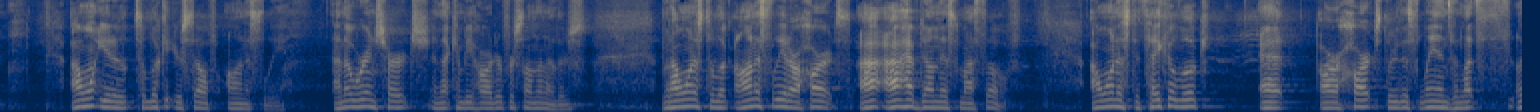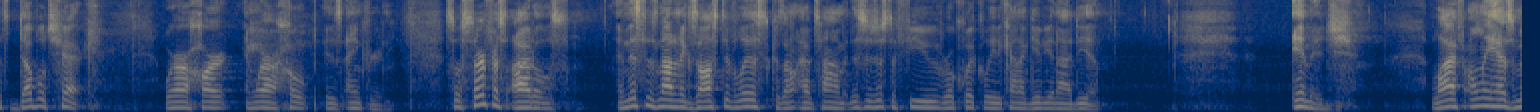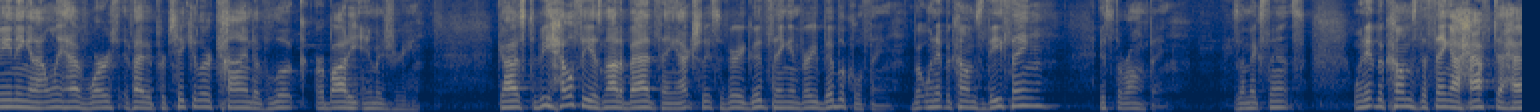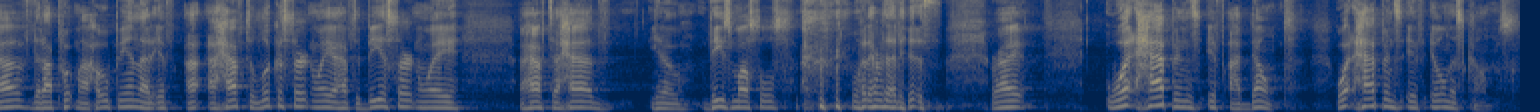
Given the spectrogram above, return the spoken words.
I want you to, to look at yourself honestly. I know we're in church, and that can be harder for some than others. But I want us to look honestly at our hearts. I, I have done this myself. I want us to take a look at our hearts through this lens and let's, let's double check where our heart and where our hope is anchored. So, surface idols, and this is not an exhaustive list because I don't have time, but this is just a few real quickly to kind of give you an idea. Image. Life only has meaning and I only have worth if I have a particular kind of look or body imagery. Guys, to be healthy is not a bad thing. Actually, it's a very good thing and very biblical thing. But when it becomes the thing, it's the wrong thing. Does that make sense? When it becomes the thing I have to have, that I put my hope in, that if I, I have to look a certain way, I have to be a certain way, I have to have, you know, these muscles, whatever that is, right? What happens if I don't? What happens if illness comes?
